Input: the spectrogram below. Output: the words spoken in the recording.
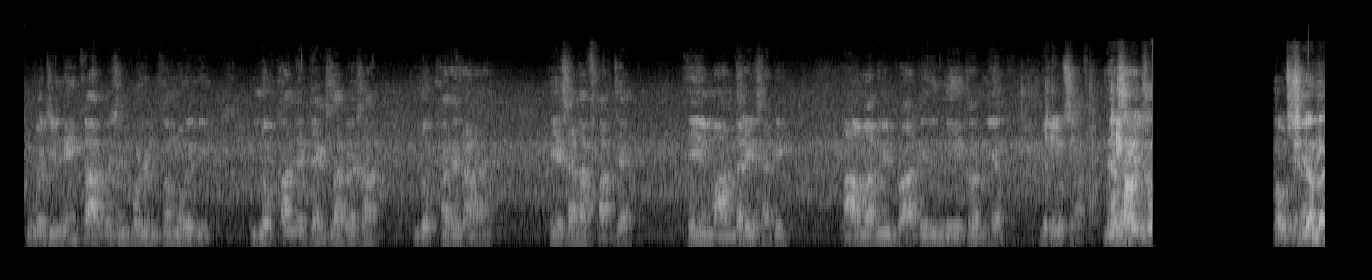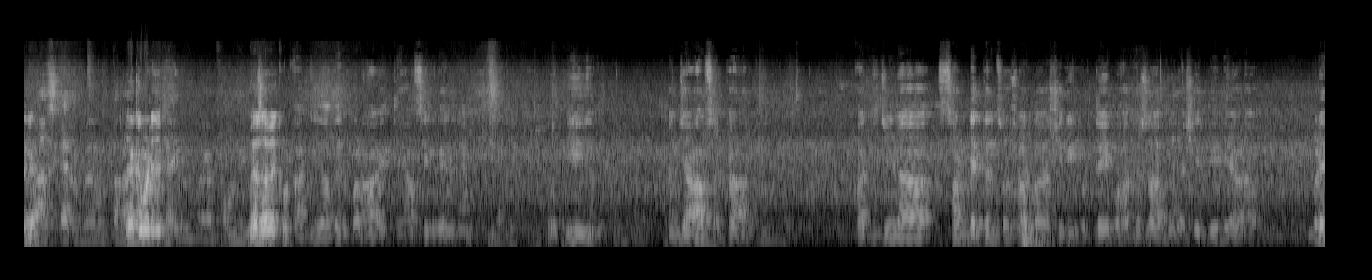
ਕਿਉਂਕਿ ਜਿੰਨੀ ਕਾਰਪੋਰੇਸ਼ਨ ਕੋਲ ਇਨਕਮ ਹੋਏਗੀ ਲੋਕਾਂ ਦੇ ਟੈਕਸ ਦਾ ਪੈਸਾ ਲੋਕਾਂ ਦੇ ਲਾਣਾ ਇਹ ਸਾਡਾ ਫਰਜ਼ ਹੈ ਇਹ ਇਮਾਨਦਾਰੀ ਸਾਡੀ। ਆਮ ਆਦਮੀ ਪਾਰਟੀ ਦੀ ਨੀਤ ਔਰ ਨੀਅਤ ਬਿਲਕੁਲ ਠੀਕ ਹੈ। ਸਾਫ਼ ਮੇਰੇ ਸਾਹਿਬ ਇੱਕ ਹਾਊਸ 'ਚ ਲਿਆਂਦਾ ਗਿਆ। ਖਾਸ ਕਰ ਉੱਪਰ ਇੱਕ ਮਿੰਟ ਜੀ। ਸਾਹਿਬ ਇੱਕ ਅੱਜ ਦਾ ਦਿਨ ਬੜਾ ਇਤਿਹਾਸਿਕ ਦਿਨ ਹੈ। ਕਿਉਂਕਿ ਪੰਜਾਬ ਸਰਕਾਰ ਅੱਜ ਜਿਹੜਾ 350 ਸਾਲਾ ਸ਼੍ਰੀ ਗੁਰੂ ਤੇਗ ਬਹਾਦਰ ਸਾਹਿਬ ਜੀ ਦਾ ਸ਼ਹੀਦੀ ਦਿਹਾੜਾ, ਬੜੇ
